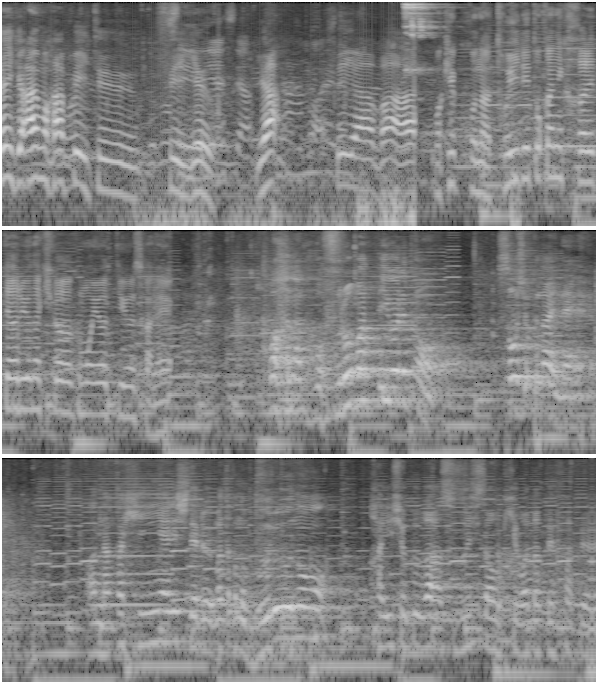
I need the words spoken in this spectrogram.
Thank you. I'm happy to see See you, you. yes, yeah. Yeah. まあ結構なトイレとかに書かれてあるような幾何学模様っていうんですかね。わあなんかこう風呂場って言われても装飾ないね。あ中ひんやりしてる。またこのブルーの配色が涼しさを際立てさせる。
